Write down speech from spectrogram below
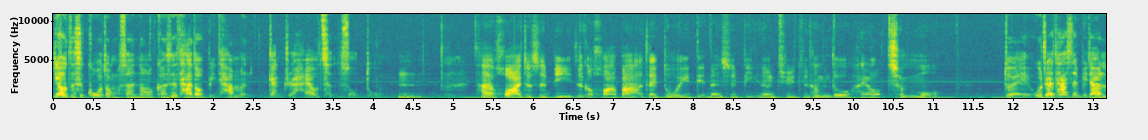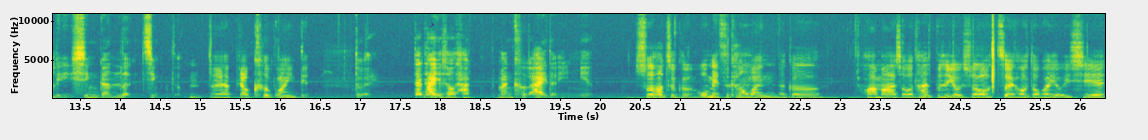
柚子是国中生哦，可是他都比他们感觉还要成熟多。嗯嗯，他的话就是比这个花爸再多一点，但是比那个橘子他们都还要沉默。对，我觉得他是比较理性跟冷静的，嗯，而且他比较客观一点。对，但他也说他蛮可爱的一面。说到这个，我每次看完那个。花妈的时候，他不是有时候最后都会有一些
